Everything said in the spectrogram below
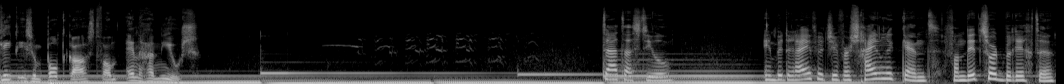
Dit is een podcast van NH Nieuws. Tata Steel. Een bedrijf dat je waarschijnlijk kent van dit soort berichten.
